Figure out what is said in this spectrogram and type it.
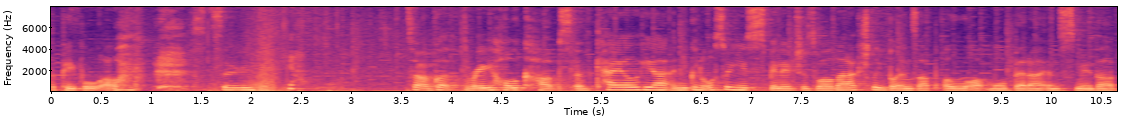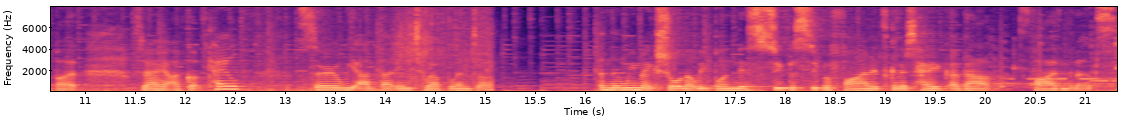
the people off. So yeah. So I've got three whole cups of kale here and you can also use spinach as well. That actually blends up a lot more better and smoother, but today I've got kale. So we add that into our blender. And then we make sure that we blend this super, super fine. It's gonna take about five minutes.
